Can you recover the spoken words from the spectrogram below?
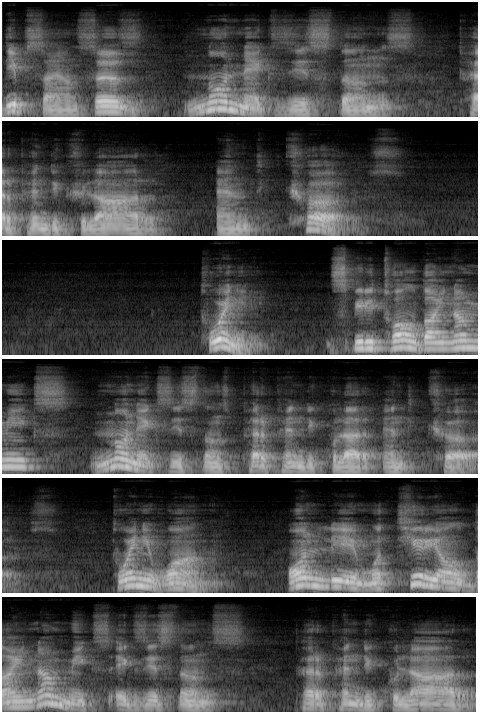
deep sciences, non-existence, perpendicular and curves. 20. Spiritual dynamics, non-existence, perpendicular and curves. 21. Only material dynamics existence, perpendicular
